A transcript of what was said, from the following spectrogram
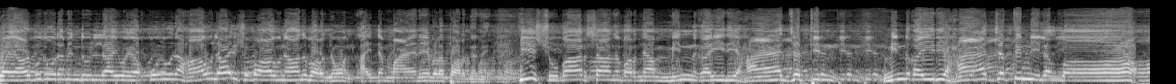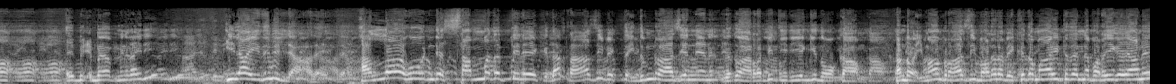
വയാൾബുദൂരം എന്തുല്ലായി വയക്കൂന ഹാവുലായി ശുഭാവുന എന്ന് പറഞ്ഞു അതിന്റെ മഴനെ ഇവിടെ പറഞ്ഞത്. ഈ ശുപാർശ എന്ന് പറഞ്ഞ മിൻ ഗൈരി ഹാജത്തിൻ മിൻ ഗൈരി ഹാജത്തിൻ ഇലല്ലോ മിൻ ഗൈരി? ഇതിനില്ല. അതെ. അള്ളാഹുവിന്റെ സമ്മതത്തിലേക്ക് റാസി വ്യക്ത ഇതും റാസി തന്നെയാണ്. ഇതൊക്കെ അറബി തിരിയെങ്കിൽ നോക്കാം. കണ്ടോ ഇമാം റാസി വളരെ വ്യക്തമായിട്ട് തന്നെ പറയുകയാണ്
